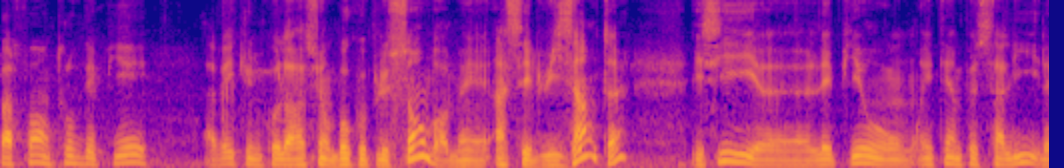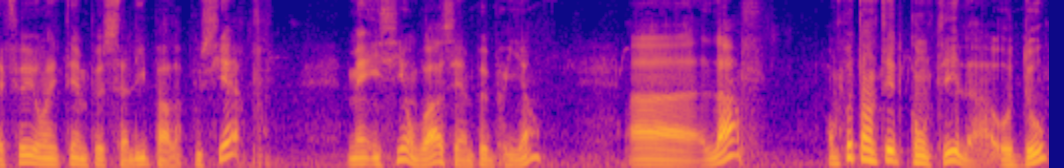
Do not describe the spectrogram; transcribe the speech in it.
parfois on trouve des pieds avec une coloration beaucoup plus sombre, mais assez luisante. Hein. Ici, euh, les pieds ont été un peu salis, les feuilles ont été un peu salies par la poussière, mais ici on voit c'est un peu brillant. Euh, là, on peut tenter de compter là au dos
